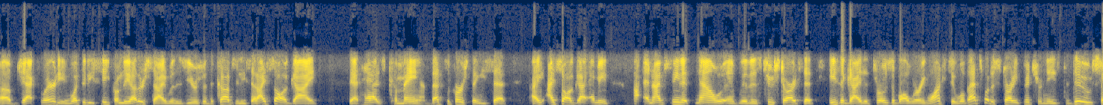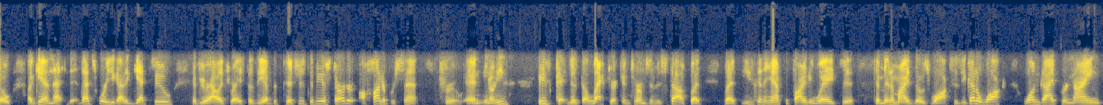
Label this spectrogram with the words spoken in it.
uh, Jack Flaherty. And what did he see from the other side with his years with the Cubs? And he said, I saw a guy that has command. That's the first thing he said. I, I saw a guy, I mean, and I've seen it now with his two starts that he's a guy that throws the ball where he wants to. Well, that's what a starting pitcher needs to do. So again, that that's where you got to get to. If you're Alex Reyes, does he have the pitches to be a starter? A hundred percent true. And you know he's he's just electric in terms of his stuff. But but he's going to have to find a way to to minimize those walks. Is he going to walk one guy per nine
